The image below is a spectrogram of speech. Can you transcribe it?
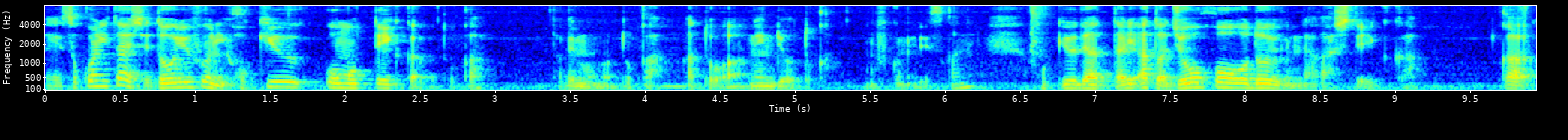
えーそこに対してどういうふうに補給を持っていくかとか食べ物とかあとは燃料とかも含めですかね補給であったりあとは情報をどういうふうに流していくかか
